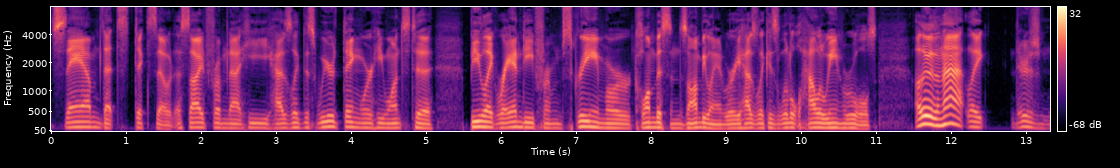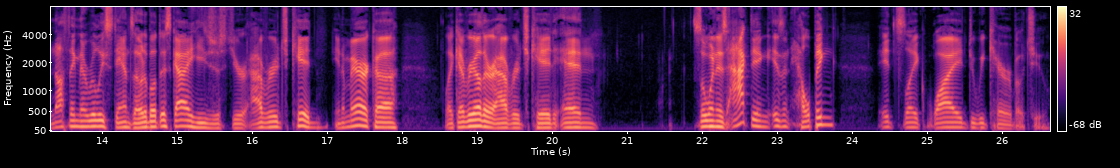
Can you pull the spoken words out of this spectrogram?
Sam that sticks out aside from that he has like this weird thing where he wants to be like Randy from Scream or Columbus in Zombieland, where he has like his little Halloween rules. Other than that, like there's nothing that really stands out about this guy. He's just your average kid in America, like every other average kid. And so when his acting isn't helping, it's like, why do we care about you?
